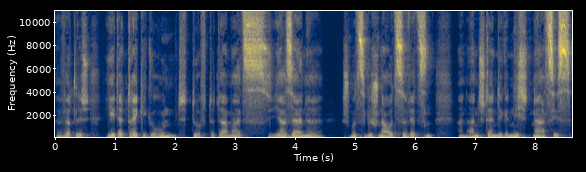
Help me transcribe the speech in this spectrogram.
wörtlich, jeder dreckige Hund durfte damals ja seine schmutzige Schnauze wetzen an anständige Nicht-Nazis,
